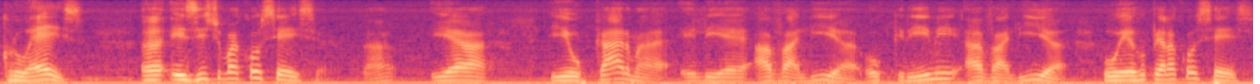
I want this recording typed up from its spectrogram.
cruéis, uh, existe uma consciência. Tá? E, a, e o karma, ele é, avalia o crime, avalia o erro pela consciência.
